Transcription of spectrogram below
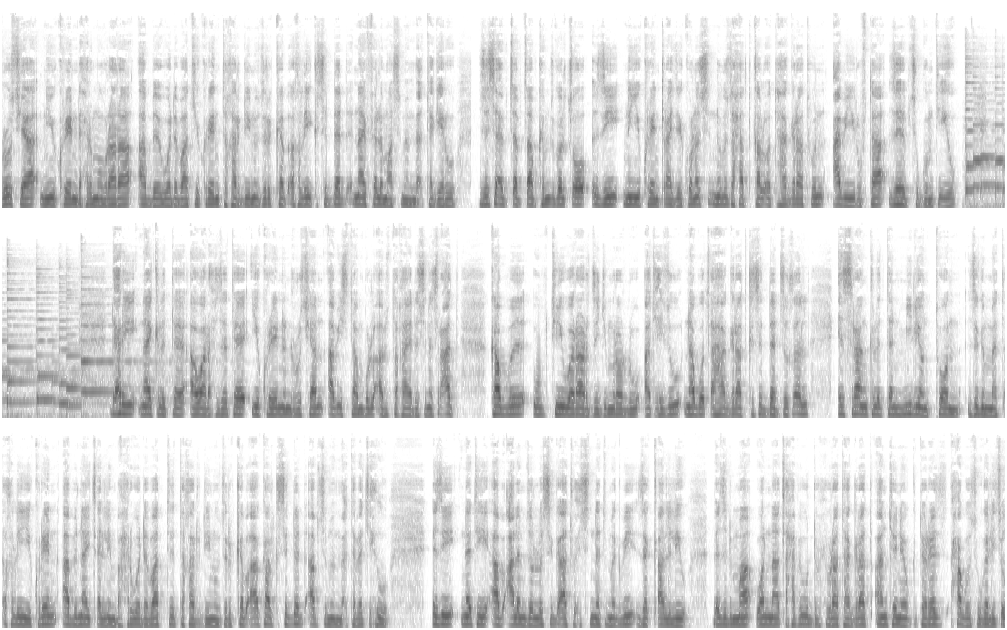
ሩስያ ንዩክሬን ድሕሪ ምውራራ ኣብ ወደባት ዩክሬን ተኸርዲኑ ዝርከብ እኽሊ ክስደድ ናይ ፈለማ ስምምዕ ተገይሩ ዝስዕብ ጸብጻብ ከም ዝገልጾ፣ እዚ ንዩክሬን ጥራይ ዘይኮነስ ንብዙሓት ካልኦት ሃገራት እውን ዓብዪ ሩፍታ ዝህብ ስጉምቲ እዩ። ድሕሪ ናይ ክልተ ኣዋርሕ ዘተ ዩክሬንን ሩስያን ኣብ ኢስታንቡል ኣብ ዝተኻየደ ስነ ስርዓት ካብ ውብቲ ወራር ዝጅምረሉ ኣትሒዙ ናብ ወፃኢ ሃገራት ክስደድ ዝኽእል ዕስራን ክልተን ሚልዮን ቶን ዝግመት እኽሊ ዩክሬን ኣብ ናይ ጸሊም ባሕሪ ወደባት ተኸርዲኑ ዝርከብ ኣእካል ክስደድ ኣብ ስምምዕ ተበጺሑ። እዚ ነቲ ኣብ ዓለም ዘሎ ስግኣት ውሕስነት መግቢ ዘቃልል እዩ፣ በዚ ድማ ዋና ጸሓፊ ውድብ ሕቡራት ሃገራት ኣንቶንዮ ጉተረዝ ሓጎሱ ገሊጹ።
